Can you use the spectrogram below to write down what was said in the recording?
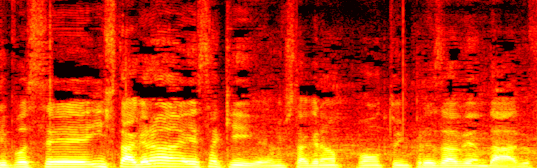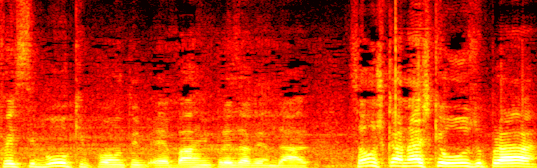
Se você Instagram, esse aqui, é instagram.empresavendável, facebook.empresavendável. São os canais que eu uso para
